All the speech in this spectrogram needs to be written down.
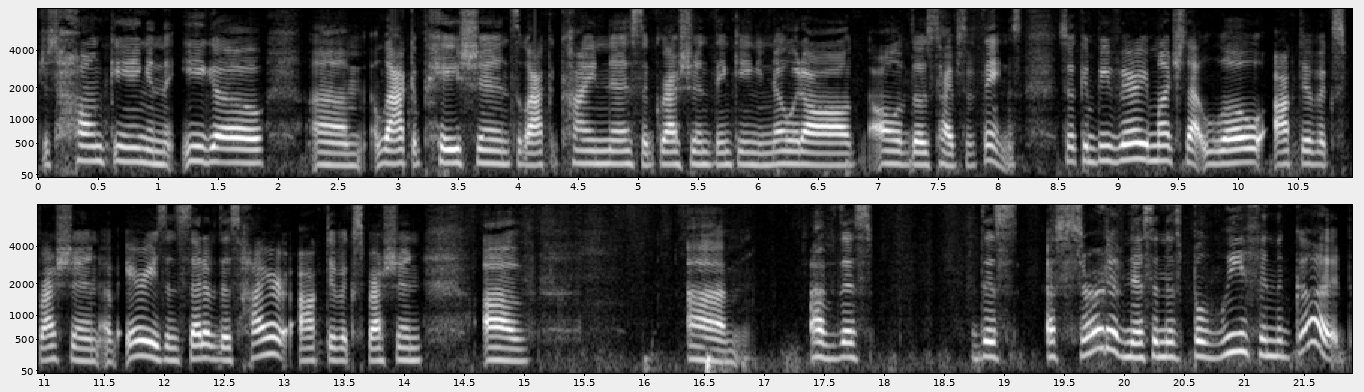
just honking and the ego um, lack of patience lack of kindness aggression thinking you know it all all of those types of things. So it can be very much that low octave expression of aries instead of this higher octave expression of um, of this this assertiveness and this belief in the good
